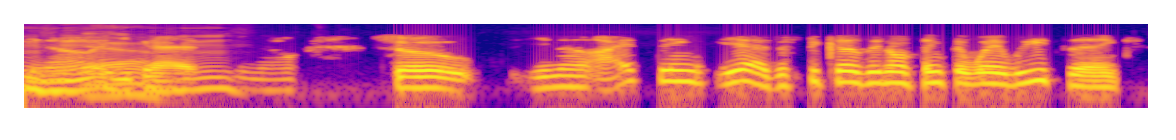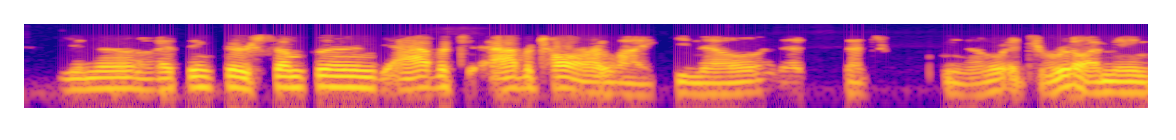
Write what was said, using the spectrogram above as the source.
you know, and you guys, Mhm. you know, so you know, I think, yeah, just because they don't think the way we think, you know, I think there's something avatar, avatar like, you know, that's that's you know, it's real. I mean,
